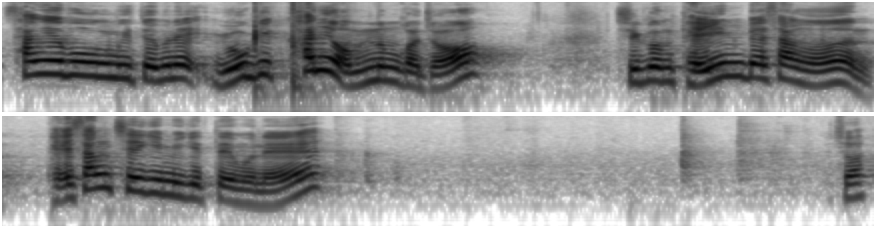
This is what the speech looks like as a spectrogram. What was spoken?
상해 보험이기 때문에 여기 칸이 없는 거죠. 지금 대인 배상은 배상 책임이기 때문에 그렇죠?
